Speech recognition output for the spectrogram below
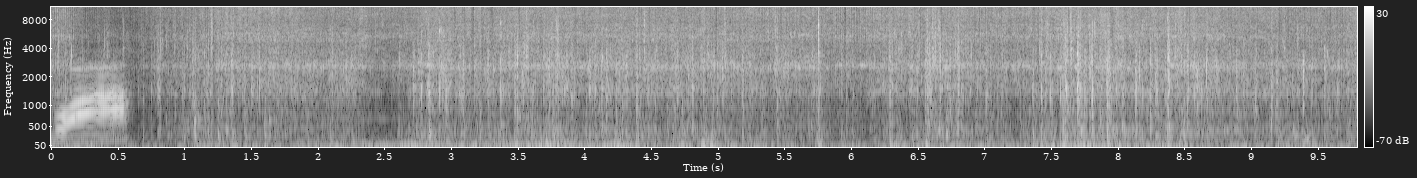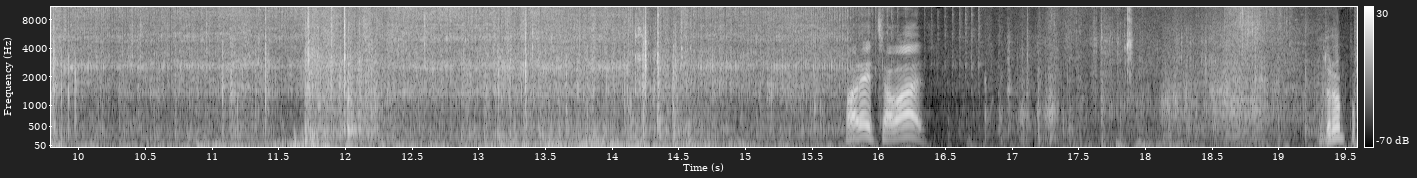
¡Buah! Vale, chaval. Drop.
